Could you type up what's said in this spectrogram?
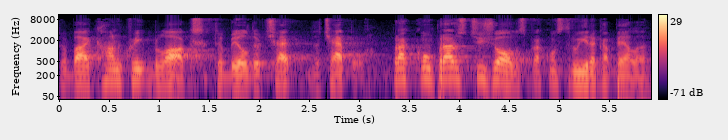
to buy concrete blocks to build their cha- the chapel. para comprar os tijolos para construir a capela.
